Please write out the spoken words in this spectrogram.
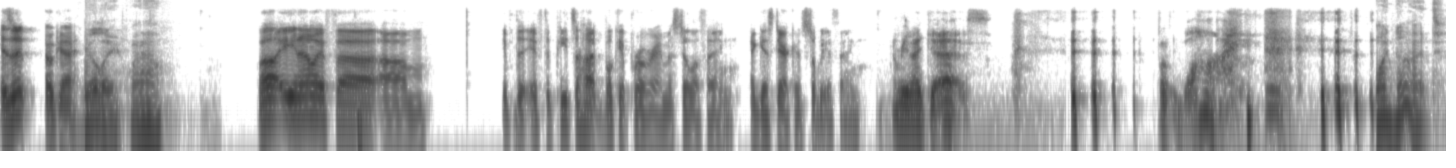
Is it okay? really? Wow. Well, you know, if uh, um, if the if the Pizza Hut Book It program is still a thing, I guess Dare could still be a thing. I mean, I guess. but why? Why not?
